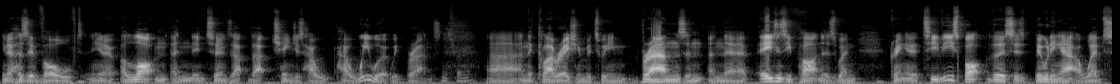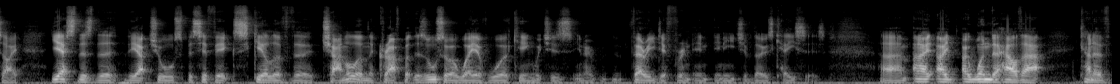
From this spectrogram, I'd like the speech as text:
you know has evolved you know a lot and, and in terms that that changes how how we work with brands. Uh, and the collaboration between brands and, and their agency partners when creating a tv spot versus building out a website. Yes there's the the actual specific skill of the channel and the craft but there's also a way of working which is you know very different in, in each of those cases um, and I, I, I wonder how that kind of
